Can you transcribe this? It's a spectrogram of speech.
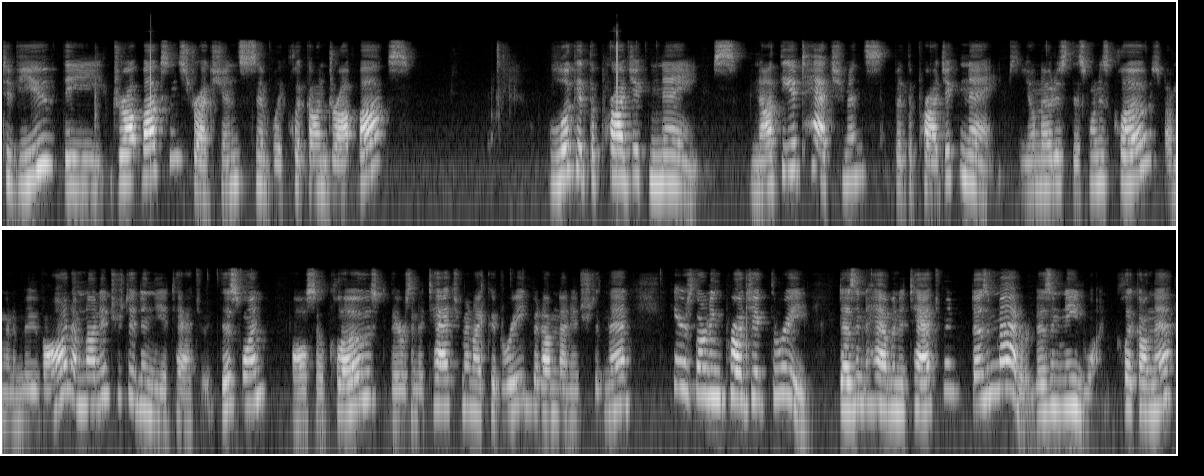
To view the Dropbox instructions, simply click on Dropbox. Look at the project names, not the attachments, but the project names. You'll notice this one is closed. I'm going to move on. I'm not interested in the attachment. This one, also closed. There's an attachment I could read, but I'm not interested in that. Here's Learning Project 3. Doesn't have an attachment, doesn't matter, doesn't need one. Click on that.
